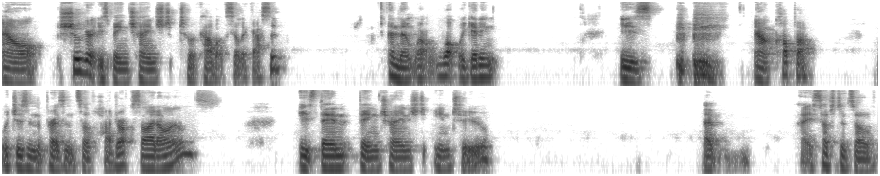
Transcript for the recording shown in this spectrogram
our sugar is being changed to a carboxylic acid. And then what we're getting is our copper, which is in the presence of hydroxide ions, is then being changed into a, a substance of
